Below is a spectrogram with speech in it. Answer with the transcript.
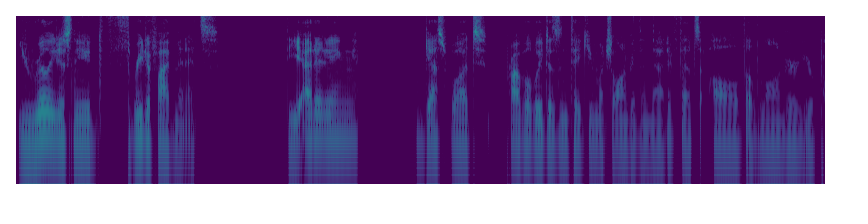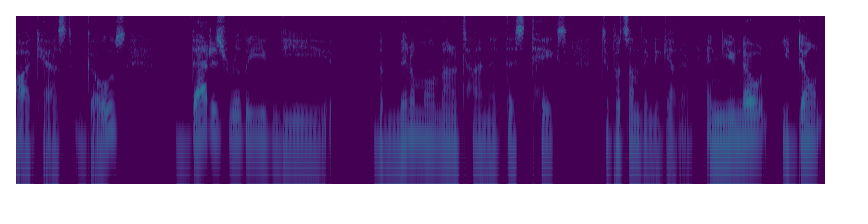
You really just need three to five minutes. The editing, guess what, probably doesn't take you much longer than that if that's all the longer your podcast goes. That is really the the minimal amount of time that this takes to put something together. And you know you don't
